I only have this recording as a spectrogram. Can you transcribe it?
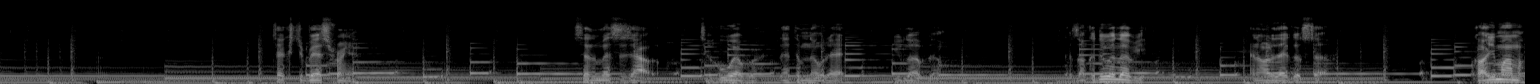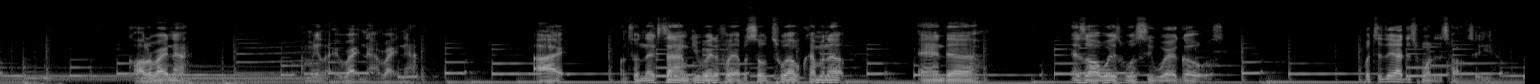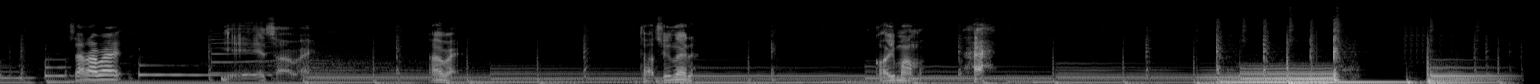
text your best friend. Send a message out to whoever. Let them know that you love them. Because Uncle Dewey love you. And all of that good stuff. Call your mama. Call her right now. I mean, like right now, right now. All right. Until next time, get ready for episode 12 coming up. And, uh, as always, we'll see where it goes. But today I just wanted to talk to you. Is that all right? Yeah, it's all right. All right. Talk to you later. Call your mama.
